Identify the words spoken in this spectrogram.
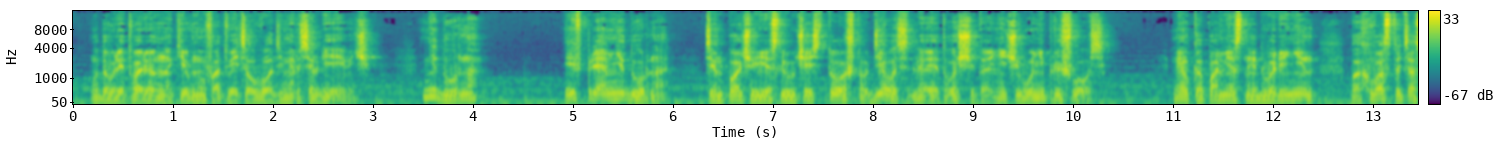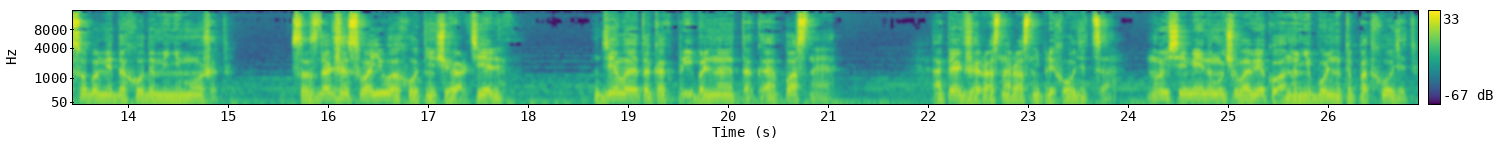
– удовлетворенно кивнув, ответил Владимир Сергеевич. «Недурно». «И впрямь недурно. Тем паче, если учесть то, что делать для этого, считай, ничего не пришлось. Мелкопоместный дворянин похвастать особыми доходами не может. Создать же свою охотничью артель Дело это как прибыльное, так и опасное. Опять же, раз на раз не приходится. Ну и семейному человеку оно не больно-то подходит.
